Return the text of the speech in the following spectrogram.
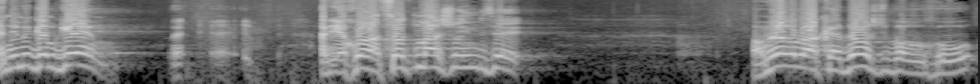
אני מגמגם. אני יכול לעשות משהו עם זה? אומר לו הקדוש ברוך הוא,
